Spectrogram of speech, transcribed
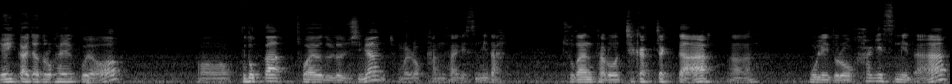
여기까지 하도록 하겠고요. 어, 구독과 좋아요 눌러주시면 정말로 감사하겠습니다. 주간 타로 제깍제깍 어, 올리도록 하겠습니다.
